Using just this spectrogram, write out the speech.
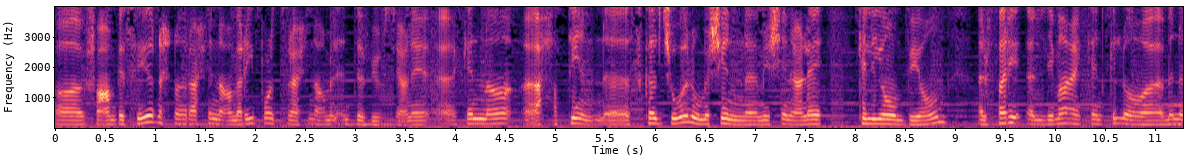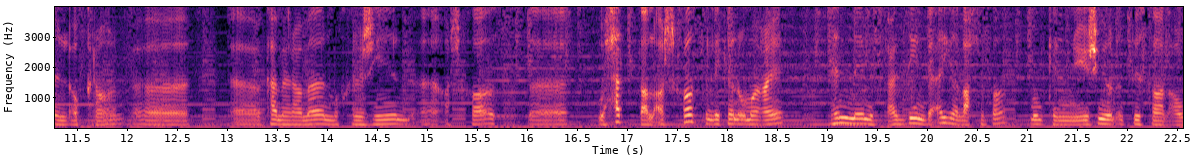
آه شو عم بيصير؟ نحن رايحين نعمل reports رايحين نعمل interviews يعني آه كنا آه حاطين schedule وماشيين ماشيين عليه كل يوم بيوم. الفريق اللي معي كان كله من الأوكران cameraman مخرجين أشخاص وحتى الأشخاص اللي كانوا معي هن مستعدين بأي لحظة ممكن يجيهم اتصال أو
